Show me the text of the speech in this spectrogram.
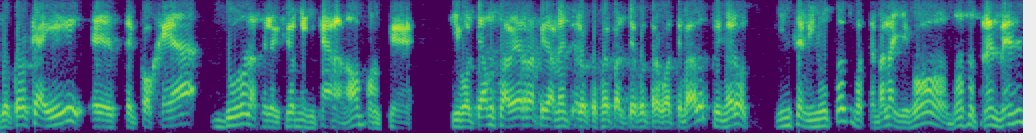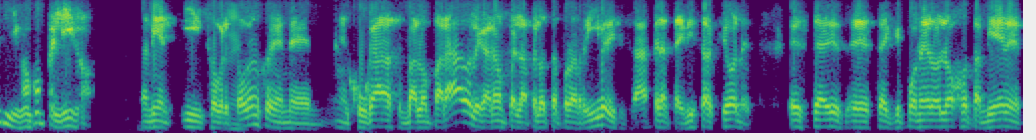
yo creo que ahí este, cojea duro la selección mexicana, ¿no? Porque si volteamos a ver rápidamente lo que fue el partido contra Guatemala, los primeros 15 minutos, Guatemala llegó dos o tres veces y llegó con peligro también. Y sobre todo en, en- en jugadas balón parado, le ganaron la pelota por arriba y dices, ah, espérate, hay distracciones. Este, es- este, hay que poner el ojo también en,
